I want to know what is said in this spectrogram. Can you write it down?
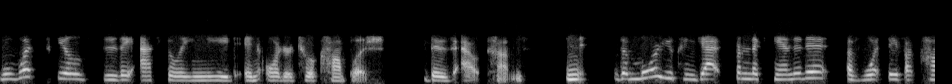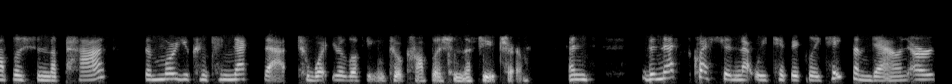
well, what skills do they actually need in order to accomplish those outcomes? the more you can get from the candidate of what they've accomplished in the past, the more you can connect that to what you're looking to accomplish in the future. And the next question that we typically take them down are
